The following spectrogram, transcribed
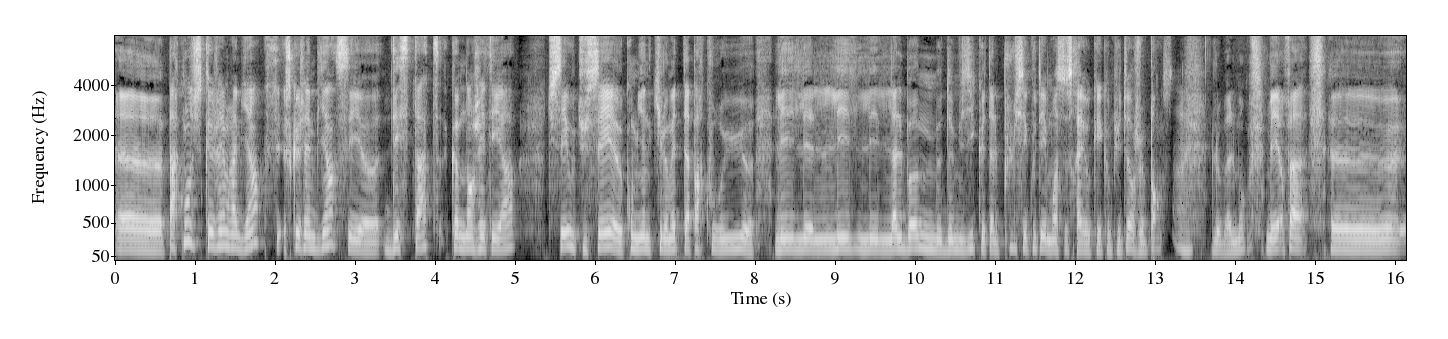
Euh, par contre, ce que j'aimerais bien, c'est- ce que j'aime bien, c'est euh, des stats, comme dans GTA. Tu sais, où tu sais euh, combien de kilomètres t'as parcouru, euh, les, les, les- les- l'album de musique que t'as le plus écouté. Moi, ce serait OK Computer, je pense, Ouais. globalement. Mais enfin, euh,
